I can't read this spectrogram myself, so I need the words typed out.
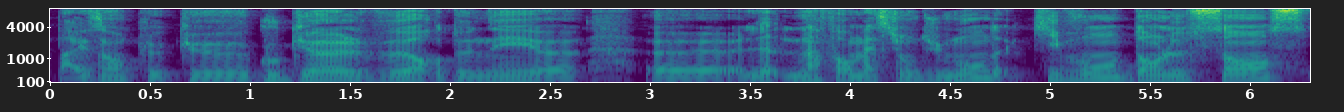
par exemple que Google veut ordonner euh, euh, l'information du monde, qui vont dans le sens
